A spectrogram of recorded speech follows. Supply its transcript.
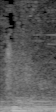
destroyed.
